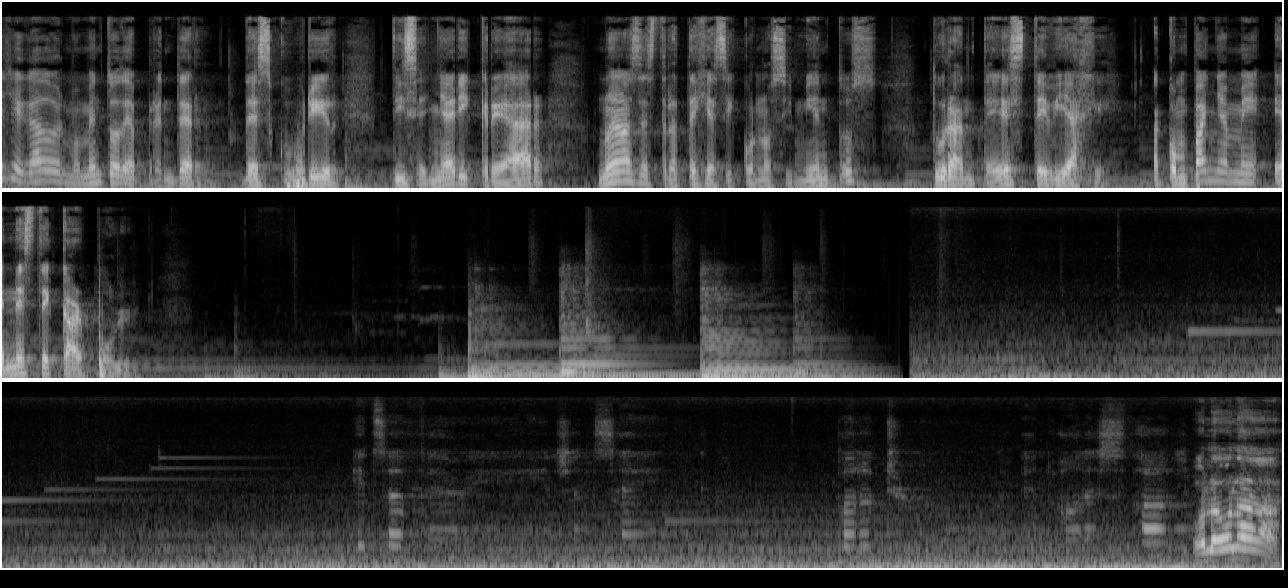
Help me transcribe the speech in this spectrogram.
llegado el momento de aprender, descubrir, diseñar y crear nuevas estrategias y conocimientos durante este viaje. Acompáñame en este carpool. Hola, hola.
